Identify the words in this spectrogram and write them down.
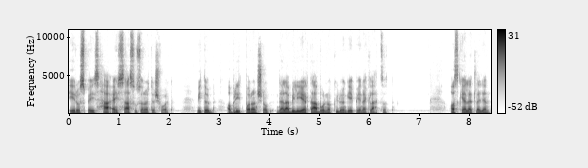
Aerospace H1-125-ös volt. Mi több, a brit parancsnok de la Billier tábornok különgépének látszott. Az kellett legyen,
